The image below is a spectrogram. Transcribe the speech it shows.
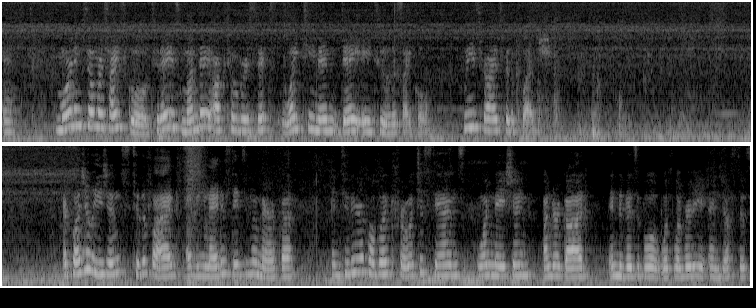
Good morning, Somers High School. Today is Monday, October 6th, White Team In, day A2 of the cycle. Please rise for the pledge. I pledge allegiance to the flag of the United States of America and to the republic for which it stands, one nation, under God, indivisible, with liberty and justice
